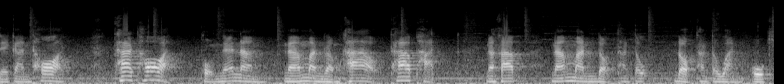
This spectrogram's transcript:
ในการทอด ถ้าทอดผมแนะนำน้ำมันลำข้าว ถ้าผัดนะครับน้ำมันดอกทานตะดอกทานตะวันโอเค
